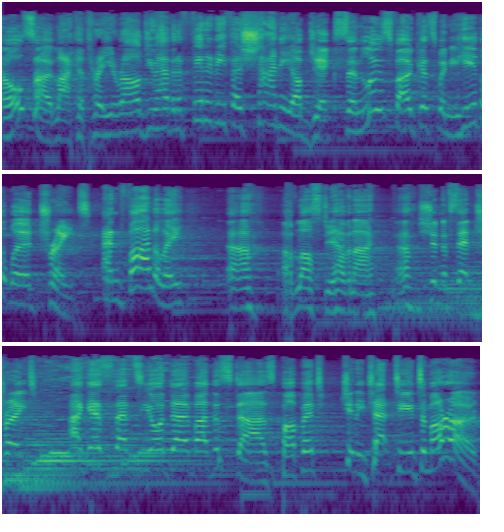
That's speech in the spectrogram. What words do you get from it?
Also, like a three year old, you have an affinity for shiny objects and lose focus when you hear the word treat. And finally, uh, I've lost you, haven't I? Uh, shouldn't have said treat. I guess that's your day by the stars, Poppet. Chitty chat to you tomorrow.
